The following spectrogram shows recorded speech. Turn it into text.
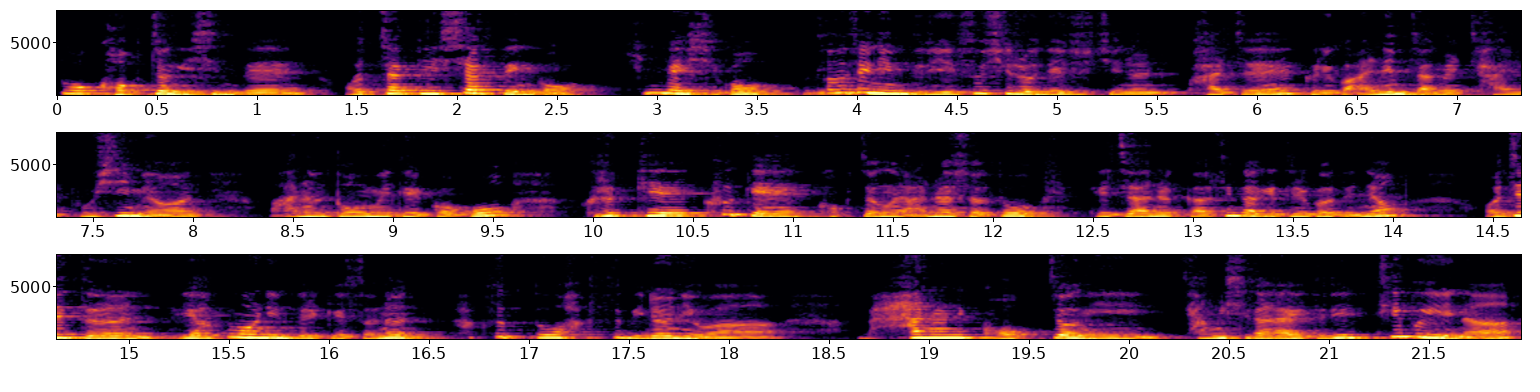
또 걱정이신데 어차피 시작된 거 힘내시고 선생님들이 수시로 내주시는 과제 그리고 알림장을 잘 보시면 많은 도움이 될 거고 그렇게 크게 걱정을 안 하셔도 되지 않을까 생각이 들거든요. 어쨌든 이 학부모님들께서는 학습도 학습 이려니와 많은 걱정이 장시간 아이들이 TV나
